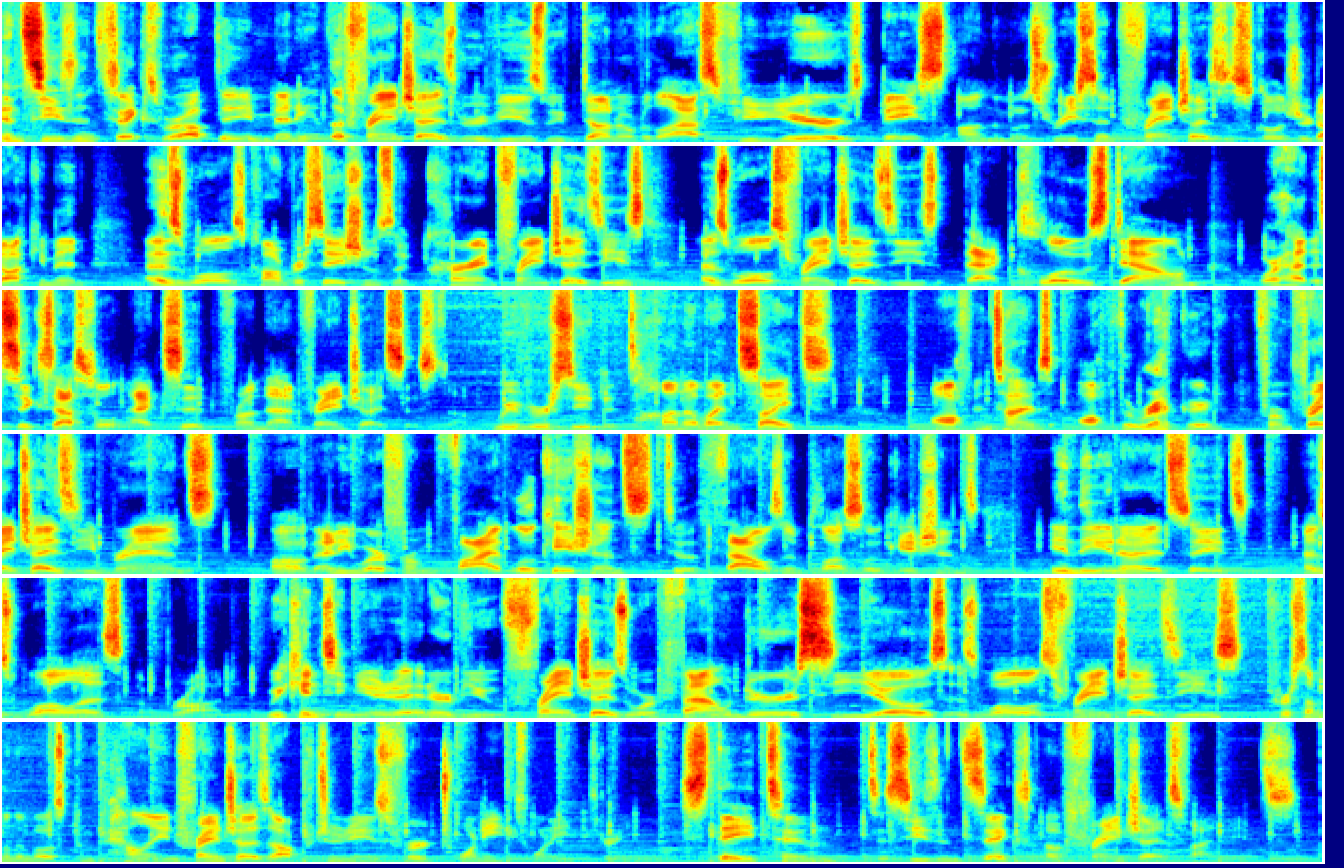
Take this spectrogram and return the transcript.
In season six, we're updating many of the franchise reviews we've done over the last few years based on the most recent franchise disclosure document, as well as conversations with current franchisees, as well as franchisees that closed down or had a successful exit from that franchise system. We've received a ton of insights, oftentimes off the record, from franchisee brands of anywhere from five locations to a thousand plus locations in the United States as well as abroad. We continue to interview franchisor founders, CEOs, as well as franchisees for some of the most compelling franchise opportunities for 2023. Stay tuned to season six of Franchise Findings.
